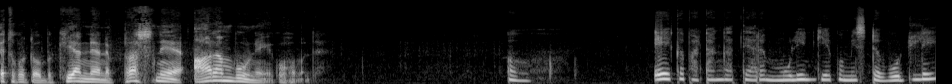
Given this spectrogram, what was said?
එතකොට ඔබ කියන්න යන ප්‍රශ්නය ආරම්භූනය කොහොමද. ඔව්. ඒක පටන්ගත්තේ අර මුලින් කියපු මිස්ට වුඩ්ලේ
